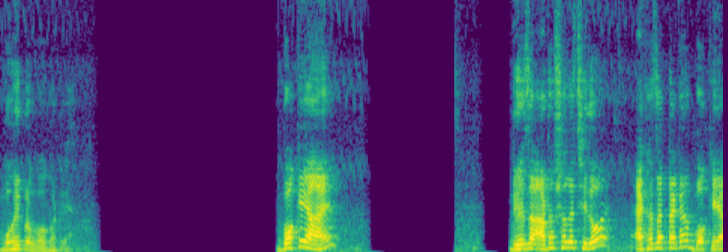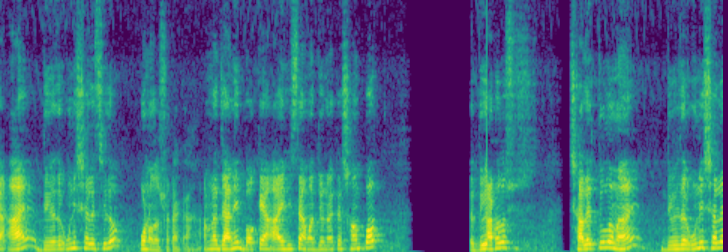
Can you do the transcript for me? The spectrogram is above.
বহিঃপ্রবাহ ঘটে। বকেয়া আয় দু হাজার আঠারো সালে ছিল এক হাজার টাকা, বকেয়া আয় দুই হাজার উনিশ সালে ছিল পনেরোশো টাকা। আমরা জানি বকেয়া আয় হিসেবে আমার জন্য একটা সম্পদ। দুই সালের তুলনায় দুই হাজার উনিশ সালে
